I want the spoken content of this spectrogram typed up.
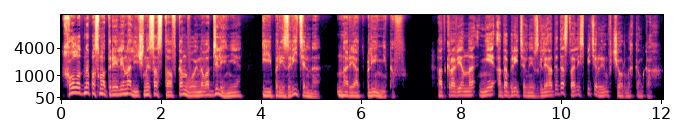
холодно посмотрели на личный состав конвойного отделения и презрительно на ряд пленников. Откровенно неодобрительные взгляды достались пятерым в черных комках.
